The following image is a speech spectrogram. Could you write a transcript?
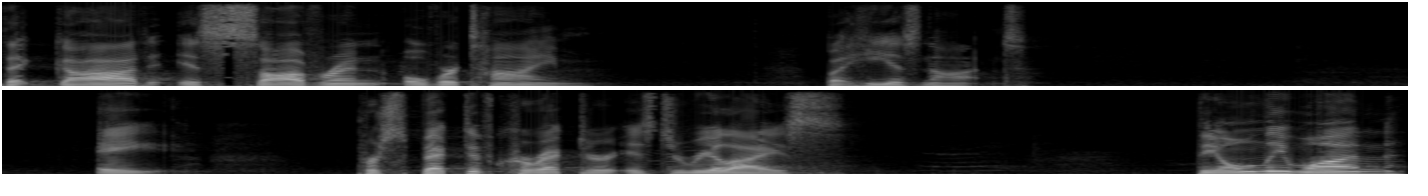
that God is sovereign over time, but he is not. A perspective corrector is to realize the only one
